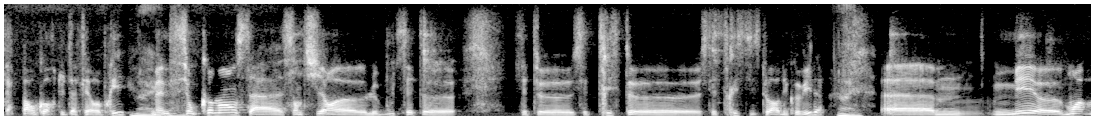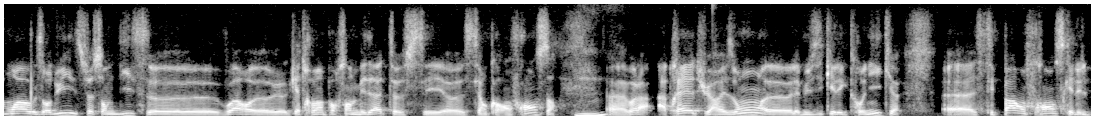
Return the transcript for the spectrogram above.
n'a pas encore tout à fait repris. Ouais, Même si on commence à sentir euh, le bout de cette euh, cette, euh, cette triste, euh, cette triste histoire du Covid. Ouais. Euh, mais euh, moi, moi aujourd'hui, 70 euh, voire euh, 80% de mes dates, c'est c'est encore en France. Mhm. Voilà. Après, tu as raison, la musique électronique, c'est pas en France qu'elle est le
